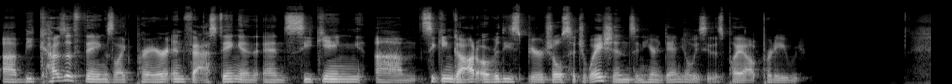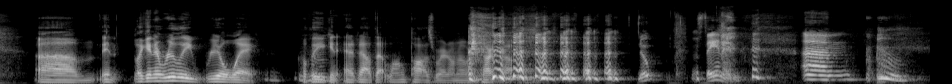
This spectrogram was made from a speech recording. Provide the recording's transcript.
Uh, because of things like prayer and fasting and, and seeking um, seeking God over these spiritual situations, and here in Daniel we see this play out pretty um in like in a really real way. Hopefully you can edit out that long pause where i don't know what i'm talking about. Nope. Staying in um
